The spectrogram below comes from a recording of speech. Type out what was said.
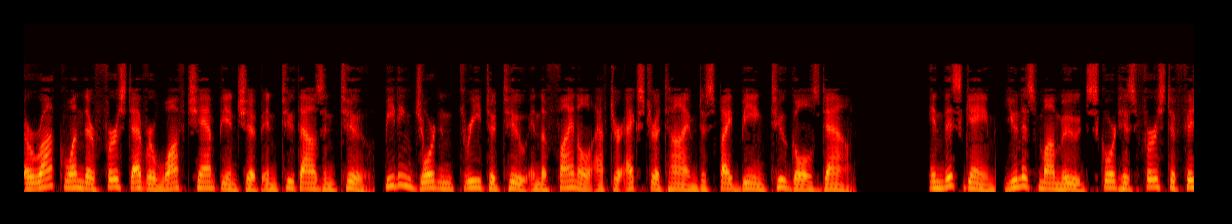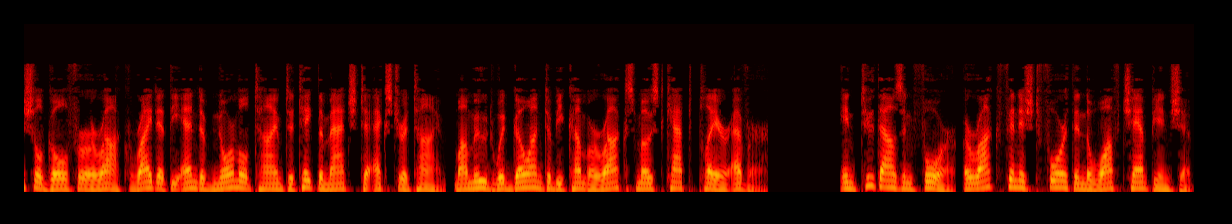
Iraq won their first ever WAF championship in 2002, beating Jordan 3–2 in the final after extra time despite being two goals down. In this game, Yunus Mahmoud scored his first official goal for Iraq right at the end of normal time to take the match to extra time. Mahmoud would go on to become Iraq's most capped player ever. In 2004, Iraq finished fourth in the WAF Championship,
